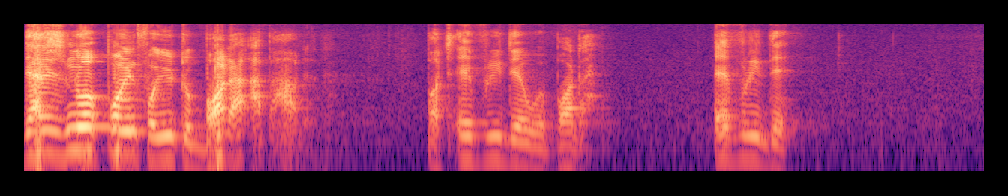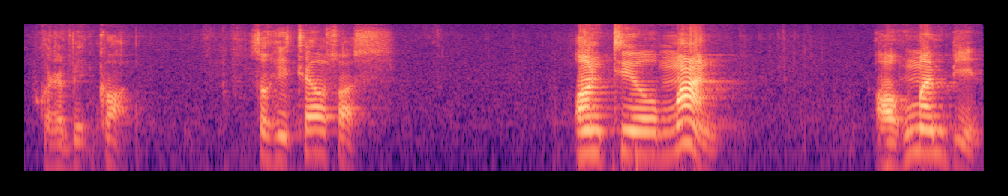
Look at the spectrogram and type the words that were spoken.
there is no point for you to bother about it. But every day we bother. Every day. Because of big God. So he tells us until man or human being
